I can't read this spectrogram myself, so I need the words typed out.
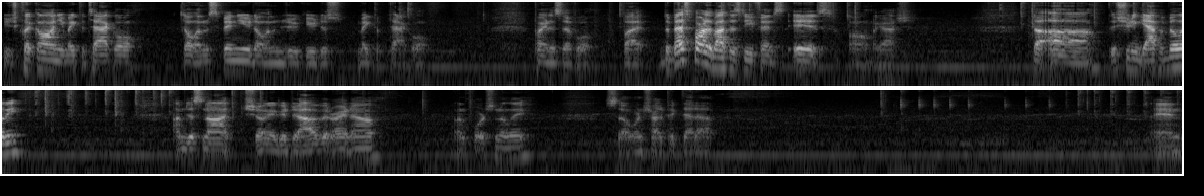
You just click on, you make the tackle. Don't let him spin you, don't let him juke you, just make the tackle. Plain and simple. But the best part about this defense is, oh my gosh, the uh, the shooting gap ability. I'm just not showing a good job of it right now, unfortunately. So we're gonna try to pick that up. And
